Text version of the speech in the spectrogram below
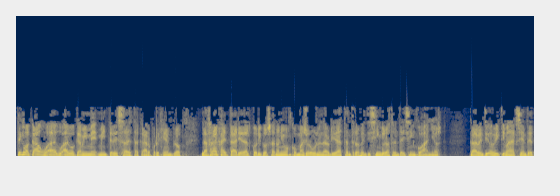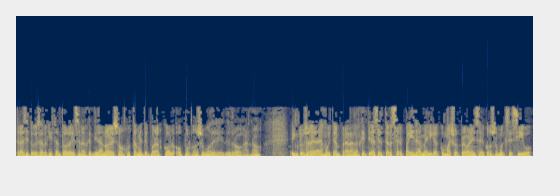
Tengo acá algo, algo que a mí me, me, interesa destacar, por ejemplo, la franja etaria de alcohólicos anónimos con mayor vulnerabilidad está entre los 25 y los 35 años. Cada 22 víctimas de accidentes de tránsito que se registran todos los días en Argentina, 9 son justamente por alcohol o por consumo de, drogas, ¿no? Incluso en edades muy tempranas. La Argentina es el tercer país de América con mayor prevalencia de consumo excesivo,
